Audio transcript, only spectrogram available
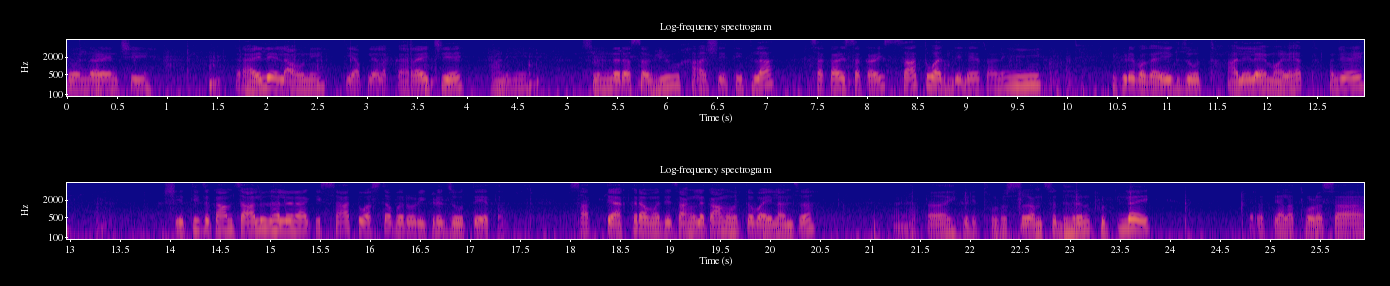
दोन दळ्यांची राहिली आहे लावणी. ती आपल्याला करायची आहे. आणि सुंदर असा व्ह्यू हा शेतीतला. सकाळी सकाळी सात वाजलेले आहेत. आणि इकडे बघा एक जोत आलेला आहे मळ्यात. म्हणजे शेतीचं काम चालू झालं ना की सात वाजता बरोबर इकडे जोते येतात. सात ते अकरामध्ये चांगलं काम होतं बैलांचं आणि आता इकडे थोडंसं आमचं धरण फुटलं आहे तर त्याला थोडासा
